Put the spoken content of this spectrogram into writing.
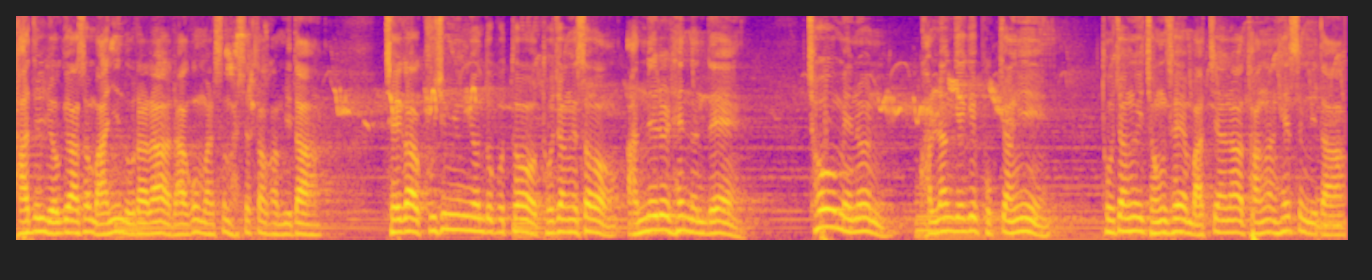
다들 여기 와서 많이 놀아라 라고 말씀하셨다고 합니다. 제가 96년도부터 도장에서 안내를 했는데 처음에는 관람객의 복장이 도장의 정서에 맞지 않아 당황했습니다.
